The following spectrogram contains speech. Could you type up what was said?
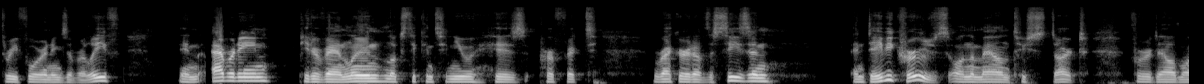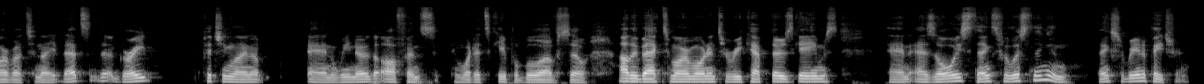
three, four innings of relief. In Aberdeen, Peter Van Loon looks to continue his perfect record of the season. And Davy Cruz on the mound to start for Delmarva tonight. That's a great pitching lineup, and we know the offense and what it's capable of. So I'll be back tomorrow morning to recap those games. And as always, thanks for listening and thanks for being a patron.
